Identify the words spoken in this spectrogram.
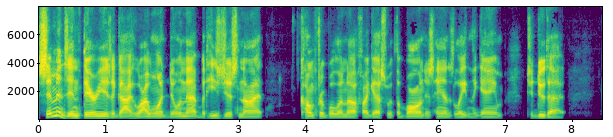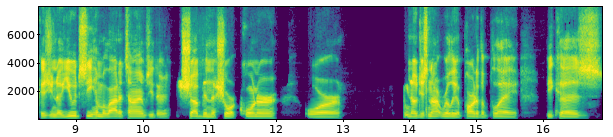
Simmons, in theory, is a guy who I want doing that, but he's just not comfortable enough, I guess, with the ball in his hands late in the game to do that. Because, you know, you would see him a lot of times either shoved in the short corner or you know just not really a part of the play because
